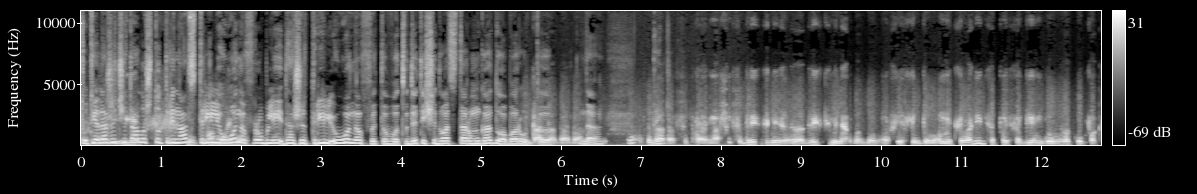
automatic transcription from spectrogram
Тут я даже и, читала, что 13 ну, триллионов рублей, даже триллионов, это вот в 2022 году оборот. Да, да, да. Да, да, да, да все правильно ошибся. 200, 200 миллиардов долларов, если в долларовом эквиваленте, то есть объем госзакупок.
